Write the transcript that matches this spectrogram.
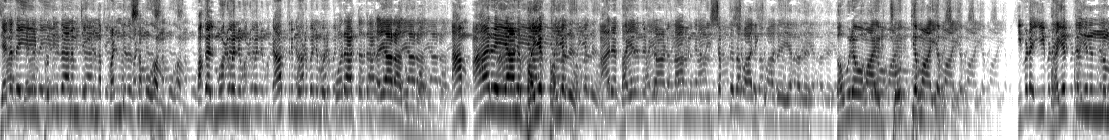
ജനതയെയും പ്രതിനിധാനം ചെയ്യുന്ന പണ്ഡിത സമൂഹം പകൽ മുഴുവനും രാത്രി മുഴുവനും ഒരു പോരാട്ടത്തിന് തയ്യാറാകുമ്പോൾ നാം ആരെയാണ് ഭയക്കുന്നത്? ആരെ ഭയന്നിട്ടാണ് നാം ഇങ്ങനെ നിശബ്ദത പാലിക്കുന്നത് എന്നത് ഗൗരവമായ ഒരു ചോദ്യമായ വിഷയം. ഇവിടെ ഈ ഭയത്തിൽ നിന്നും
